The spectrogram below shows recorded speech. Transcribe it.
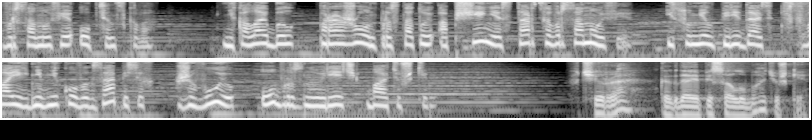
Варсонофия Оптинского. Николай был поражен простотой общения старца Варсонофия и сумел передать в своих дневниковых записях живую, образную речь батюшки. Вчера, когда я писал у батюшки,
